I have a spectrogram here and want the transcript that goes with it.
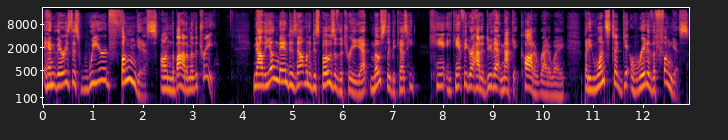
And there is this weird fungus on the bottom of the tree. Now, the young man does not want to dispose of the tree yet, mostly because he can't he can't figure out how to do that and not get caught right away. But he wants to get rid of the fungus.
